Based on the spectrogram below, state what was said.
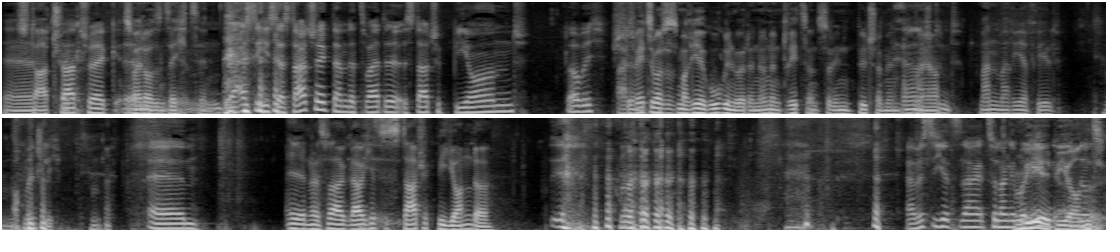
Äh, Star Trek. Star Trek ähm, 2016. Der erste hieß ja Star Trek, dann der zweite Star Trek Beyond, glaube ich. Ah, das wäre jetzt sowas, was Maria googeln würde, ne? Und dann dreht sie uns so den Bildschirm hin. Ja, Naja. stimmt. Mann, Maria fehlt. Auch menschlich. ähm, Äh, Das war, glaube ich, jetzt ist Star Trek Beyonder. da müsste ich jetzt lange, zu lange Real überlegen. Beyond.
